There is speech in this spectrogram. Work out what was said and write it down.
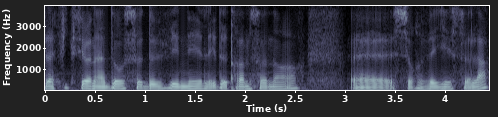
aficionados de vinyle et de trame sonore. Euh, surveillez cela.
